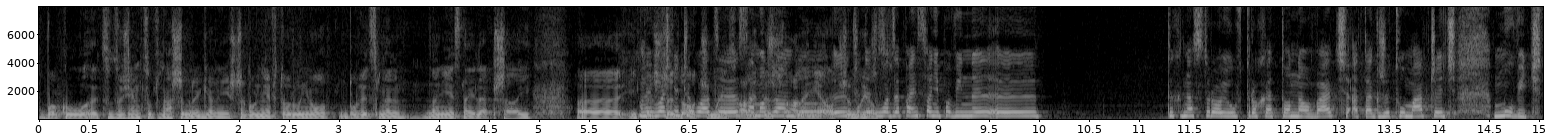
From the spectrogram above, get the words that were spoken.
wokół cudzoziemców w naszym regionie, i szczególnie w Toruniu, powiedzmy, no nie jest najlepsza. I, e, i No i też właśnie, czy władze ale też- samorządu, ale nie y, czy też władze państwa nie powinny y, tych nastrojów trochę tonować, a także tłumaczyć, mówić,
